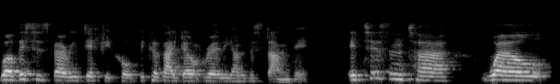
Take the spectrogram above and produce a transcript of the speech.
well, this is very difficult because I don't really understand it. It isn't a, well,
